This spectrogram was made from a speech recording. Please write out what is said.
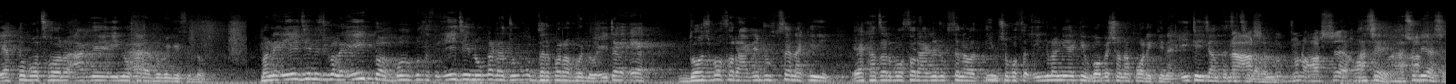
এত বছর আগে এই নৌকাটা ডুবে গেছিল। মানে এই জিনিসগুলো এই তো বল- বলতেছি এই যে নৌকাটা উদ্ধার করা হলো এটা দশ বছর আগে ঢুকছে নাকি এক হাজার বছর আগে ঢুকছে না তিনশো বছর এগুলো নিয়ে কি গবেষণা করে কিনা? এইটাই জানতে না চাচ্ছিলাম। লোকজন আসে এখন আছে হ্যাঁ, আসলেই আসে?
